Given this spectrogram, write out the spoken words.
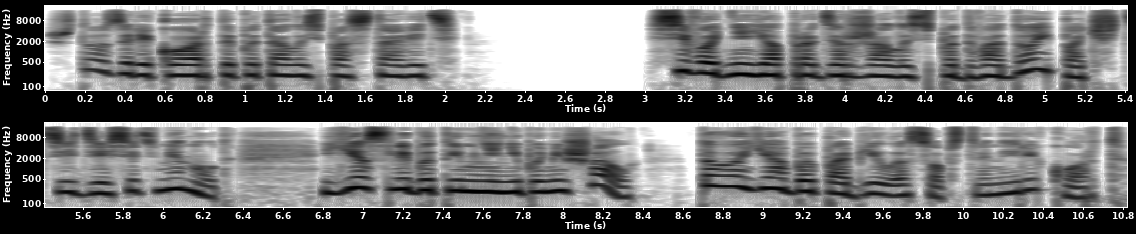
Что за рекорд ты пыталась поставить? Сегодня я продержалась под водой почти десять минут. Если бы ты мне не помешал, то я бы побила собственный рекорд.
